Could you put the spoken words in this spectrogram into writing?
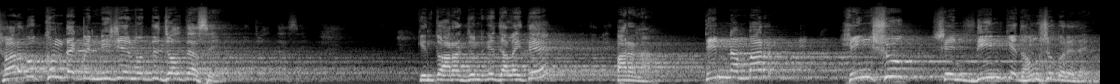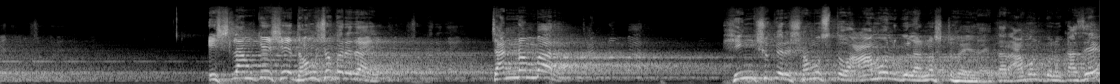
সর্বক্ষণ দেখবেন নিজের মধ্যে জ্বলতে আছে। কিন্তু আর একজনকে জ্বালাইতে পারে না। তিন নাম্বার হিংসুক সে দিনকে ধ্বংস করে দেয়। ইসলামকে সে ধ্বংস করে দেয়। চার নম্বর, হিংসুকের সমস্ত আমলগুলা নষ্ট হয়ে যায়। তার আমল কোনো কাজে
